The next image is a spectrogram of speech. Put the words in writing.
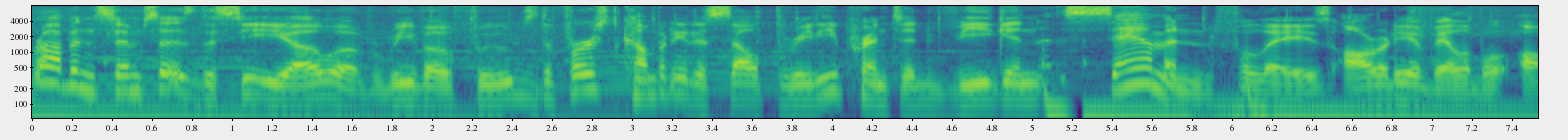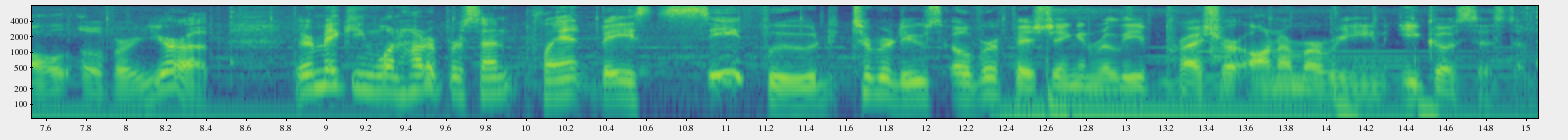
Robin Simsa is the CEO of Revo Foods, the first company to sell 3D printed vegan salmon fillets already available all over Europe. They're making 100% plant based seafood to reduce overfishing and relieve pressure on our marine ecosystem.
